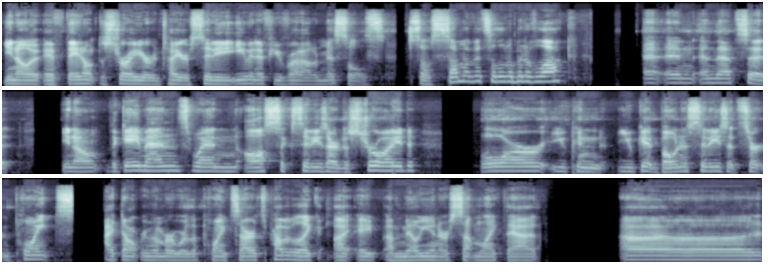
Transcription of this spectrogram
you know if they don't destroy your entire city even if you've run out of missiles so some of it's a little bit of luck and and, that's it you know, the game ends when all six cities are destroyed, or you can you get bonus cities at certain points. I don't remember where the points are. It's probably like a, a, a million or something like that. Uh,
